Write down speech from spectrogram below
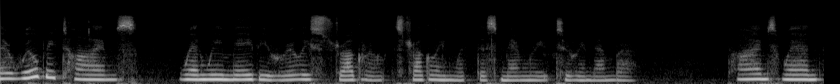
There will be times when we may be really struggle, struggling with this memory to remember. Times when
